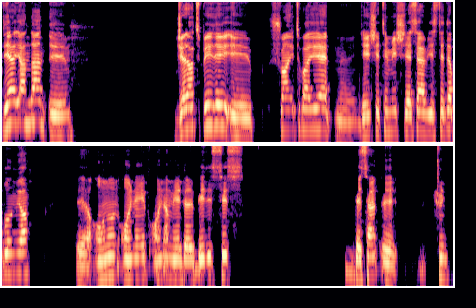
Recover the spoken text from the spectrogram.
Diğer yandan e, Gerard Bailey e, şu an itibariyle e, geliştirilmiş reserv listede bulunuyor. E, onun oynayıp oynamayacağı belirsiz desen e, çünkü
